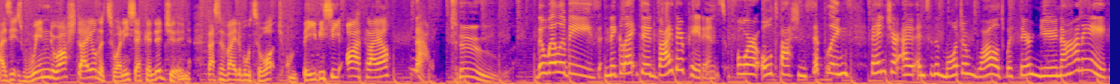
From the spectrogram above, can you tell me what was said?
as it's Windrush Day on the 22nd of June. That's available to watch on BBC iPlayer now. Two. The Willoughbys, neglected by their parents, four old fashioned siblings venture out into the modern world with their new nanny.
